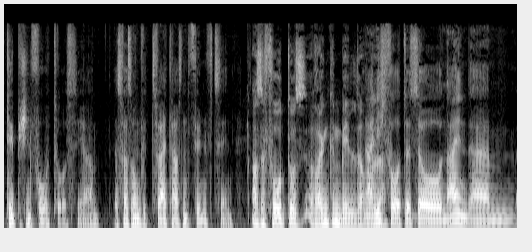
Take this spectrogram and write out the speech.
typischen Fotos. Ja, das war so um 2015. Also Fotos, Röntgenbilder? Nein, oder? nicht Fotos, so nein, ähm,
